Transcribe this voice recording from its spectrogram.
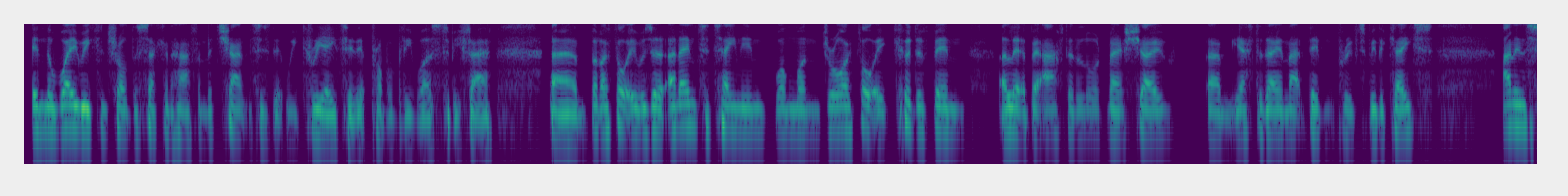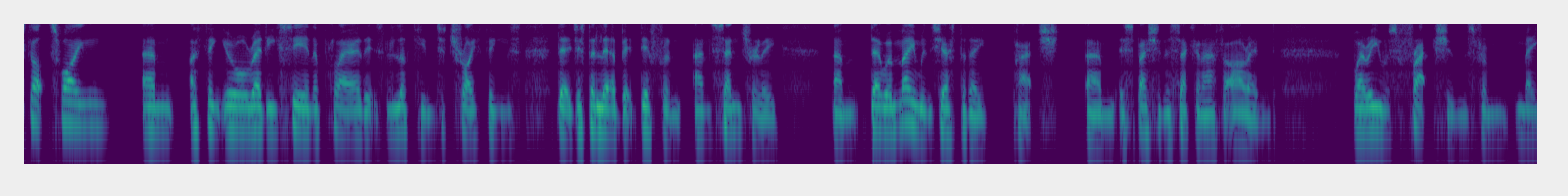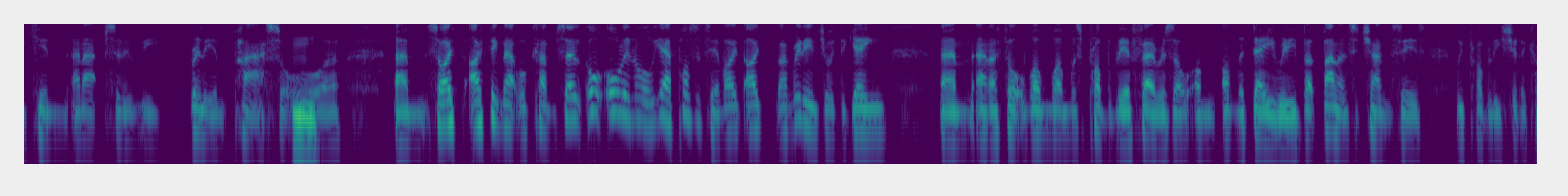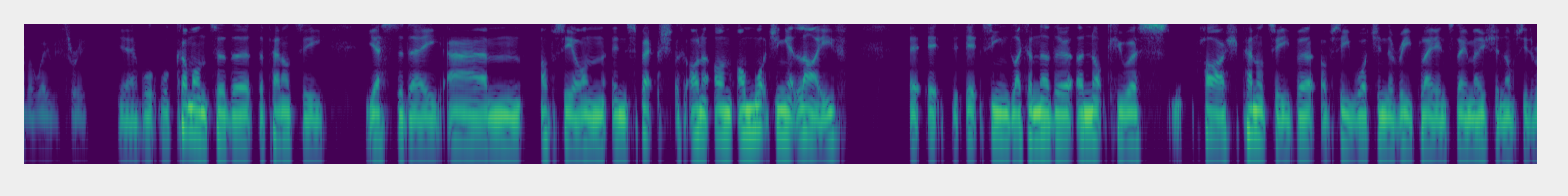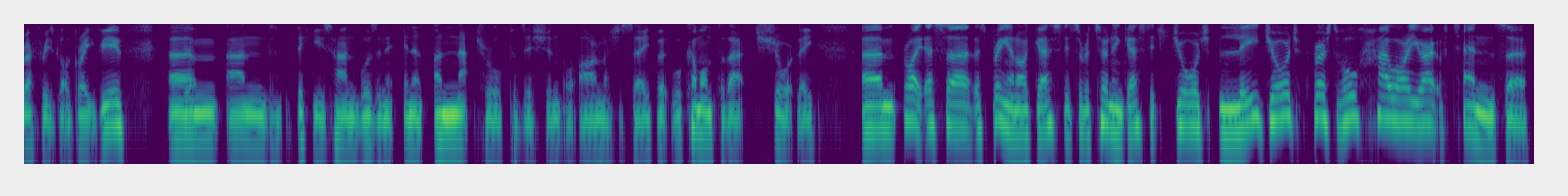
in the way we controlled the second half and the chances that we created, it probably was, to be fair. Um, but I thought it was a, an entertaining 1 1 draw. I thought it could have been a little bit after the Lord Mayor show um, yesterday, and that didn't prove to be the case. And in Scott Twine, um, I think you're already seeing a player that's looking to try things that are just a little bit different and centrally. Um, there were moments yesterday, Patch, um, especially in the second half at our end, where he was fractions from making an absolutely brilliant pass or, mm. um, so I, th- I think that will come so all, all, in all yeah positive I, I, I really enjoyed the game um, and I thought one one was probably a fair result on on the day really but balance of chances we probably should have come away with three yeah, we'll, we'll come on to the, the penalty yesterday. Um, obviously on inspection on on on watching it live, it, it, it seemed like another innocuous, harsh penalty. But obviously, watching the replay in slow motion, obviously the referee's got a great view, um, yep. and Dickie's hand was in in an unnatural position or arm, I should say. But we'll come on to that shortly. Um, right, let's uh, let's bring in our guest. It's a returning guest. It's George Lee. George, first of all, how are you out of ten, sir?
